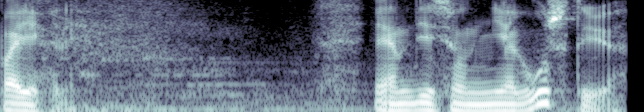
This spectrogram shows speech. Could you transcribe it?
Поехали. Я надеюсь, он не оглушит ее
